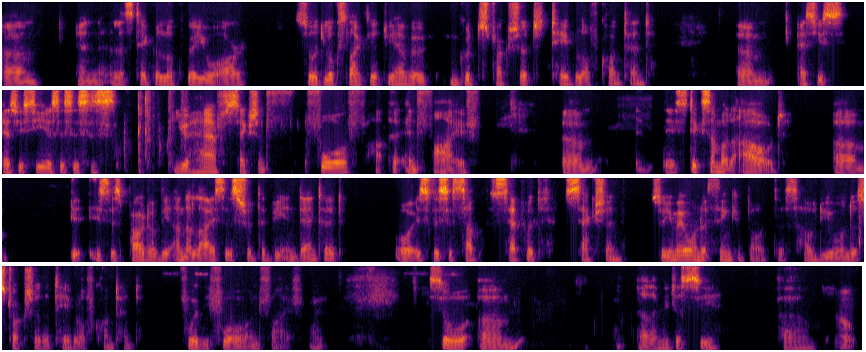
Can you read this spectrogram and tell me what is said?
um, and let's take a look where you are. So it looks like that you have a good structured table of content. Um, as you as you see, as this is you have section four and five. Um, they stick somewhat out. Um, is this part of the analysis? Should that be indented, or is this a sub separate section? So you may want to think about this. How do you want to structure the table of content for the four and five, right? So um, uh, let me just see. Um, So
